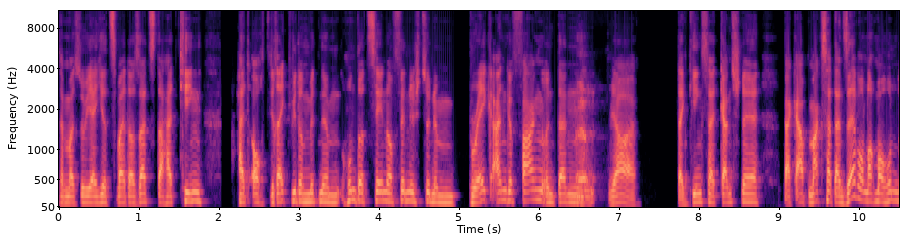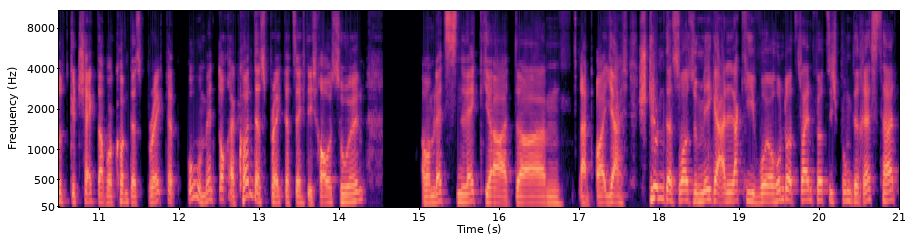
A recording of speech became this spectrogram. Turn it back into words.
sag mal so, ja, hier zweiter Satz, da hat King halt auch direkt wieder mit einem 110er Finish zu einem Break angefangen und dann, Ja. ja, dann ging es halt ganz schnell bergab. Max hat dann selber nochmal 100 gecheckt, aber kommt das Break, oh Moment, doch, er konnte das Break tatsächlich rausholen. Aber im letzten Leck, ja, da, ähm, oh, ja, stimmt, das war so mega unlucky, wo er 142 Punkte Rest hat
